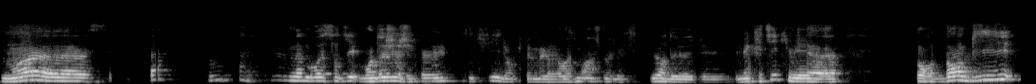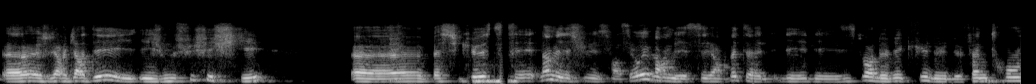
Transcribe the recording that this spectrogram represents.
Moi, euh, c'est pas tout à fait même ressenti. Bon, déjà, j'ai pas eu petite fille, donc euh, malheureusement, je dois l'exclure de, mes critiques. Mais euh, pour Bambi, je l'ai regardé et, je me suis fait chier. parce que c'est. Non, mais c'est horrible, hein, mais c'est en fait des, histoires de vécu de, de trans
